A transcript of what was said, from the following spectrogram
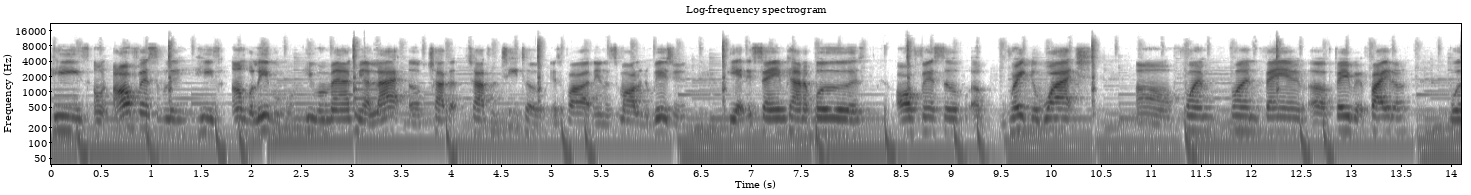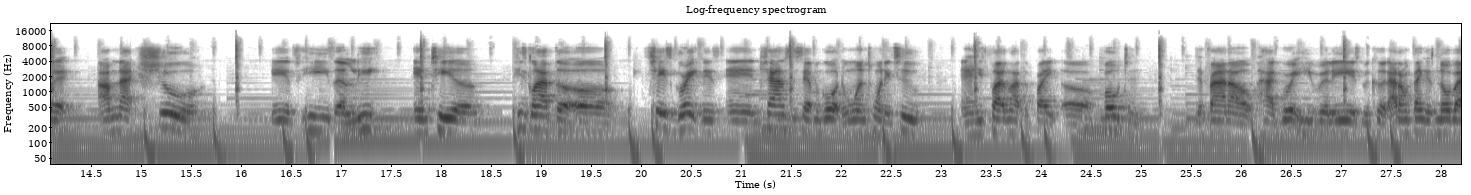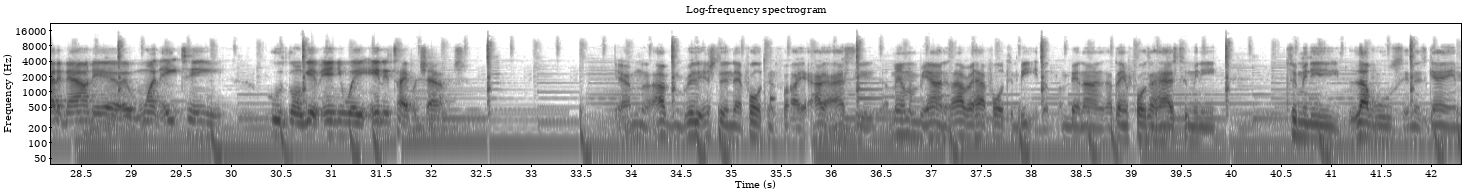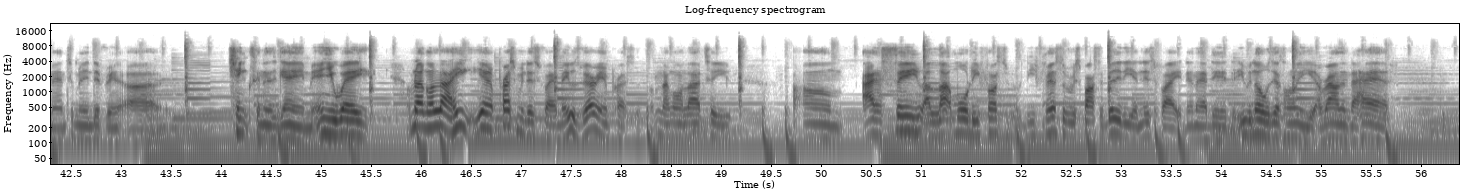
He's on offensively, he's unbelievable. He reminds me a lot of Chocolate Chocolatito as far as in a smaller division. He had the same kind of buzz, offensive, uh, great to watch, uh, fun, fun fan, uh, favorite fighter but I'm not sure if he's elite until he's gonna have to uh, chase greatness and challenge himself and go up to 122, and he's probably gonna have to fight uh, Fulton to find out how great he really is because I don't think there's nobody down there at 118 who's gonna give Inoue any type of challenge. Yeah, I'm, I'm really interested in that Fulton fight. I, I see. I mean, I'm gonna be honest. I already have Fulton beating him. I'm being honest. I think Fulton has too many, too many levels in this game, man. Too many different uh, chinks in his game. Anyway, I'm not gonna lie, he, he impressed me this fight, man. He was very impressive. I'm not gonna lie to you. Um, I seen a lot more defensive defensive responsibility in this fight than I did, even though it was just only a round and a half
